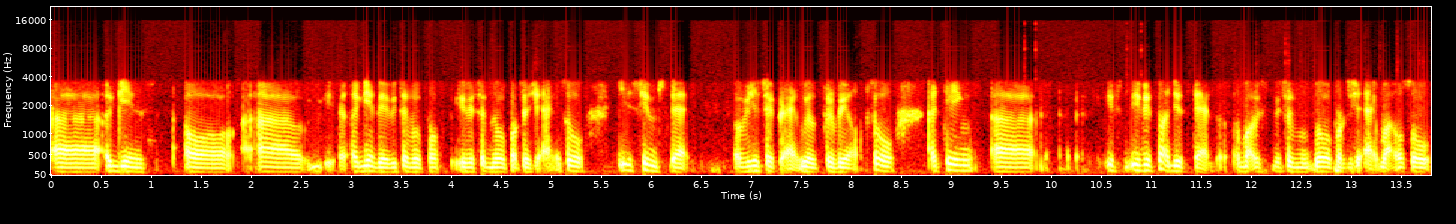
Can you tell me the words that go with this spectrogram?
uh, against or uh, against the Whistleblower, Protection Act. So it seems that Official Secret Act will prevail. So I think uh, it's, it is not just that about the Whistleblower Protection Act, but also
